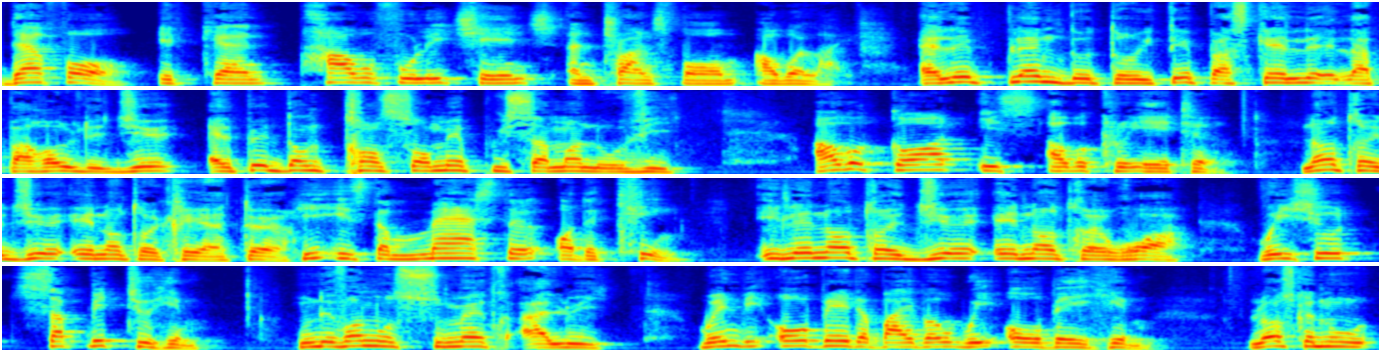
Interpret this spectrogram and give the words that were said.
Therefore, it can powerfully change and transform our life. Elle est pleine d'autorité parce qu'elle est la parole de Dieu. Elle peut donc transformer puissamment nos vies. Our God is our creator. Notre Dieu est notre créateur. He is the master or the king. Il est notre Dieu et notre roi. We should submit to him. Nous devons nous soumettre à lui. When we obey the Bible, we obey him. Lorsque nous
